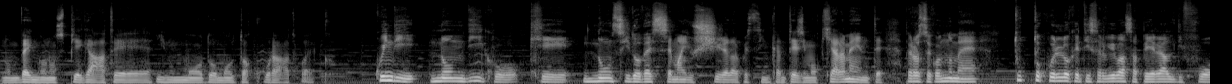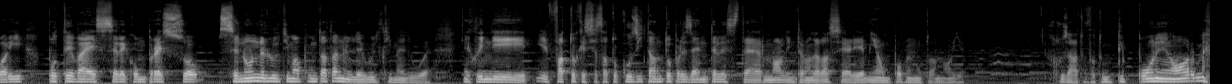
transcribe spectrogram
non vengono spiegate in un modo molto accurato, ecco. Quindi non dico che non si dovesse mai uscire da questo incantesimo, chiaramente, però secondo me tutto quello che ti serviva a sapere al di fuori poteva essere compresso, se non nell'ultima puntata, nelle ultime due. E quindi il fatto che sia stato così tanto presente l'esterno all'interno della serie mi è un po' venuto a noia. Scusate, ho fatto un pippone enorme.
